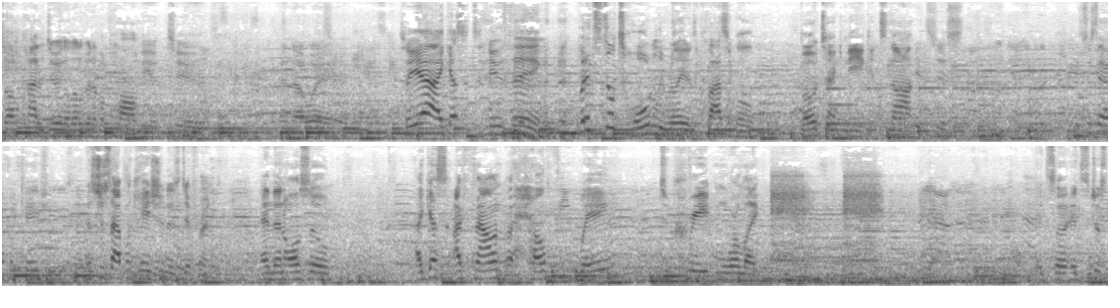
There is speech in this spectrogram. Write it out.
So I'm kind of doing a little bit of a palm mute too, in that way. So yeah, I guess it's a new thing, but it's still totally related to classical bow technique. It's not. It's just, it's just application. it? It's just application is different, and then also, I guess I found a healthy way to create more like. It's a, it's just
